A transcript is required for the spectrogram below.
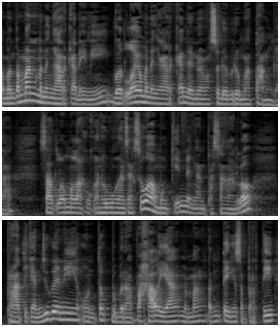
teman-teman mendengarkan ini buat lo yang mendengarkan dan memang sudah berumah tangga saat lo melakukan hubungan seksual mungkin dengan pasangan lo perhatikan juga nih untuk beberapa hal yang memang penting seperti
